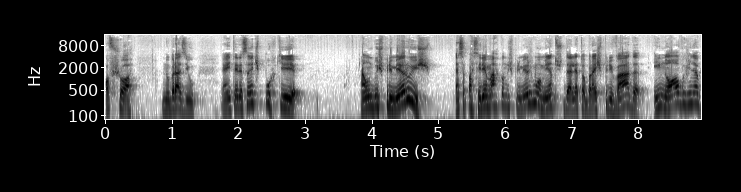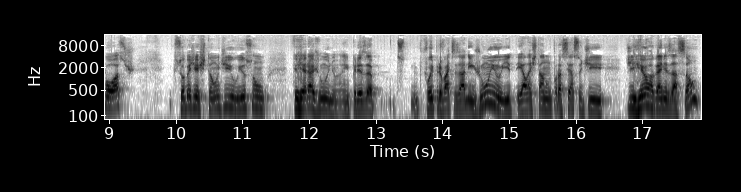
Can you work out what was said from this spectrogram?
offshore no Brasil. É interessante porque é um dos primeiros, essa parceria marca um dos primeiros momentos da Eletrobras privada em novos negócios, sob a gestão de Wilson Ferreira Júnior. A empresa foi privatizada em junho e ela está num processo de, de reorganização,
